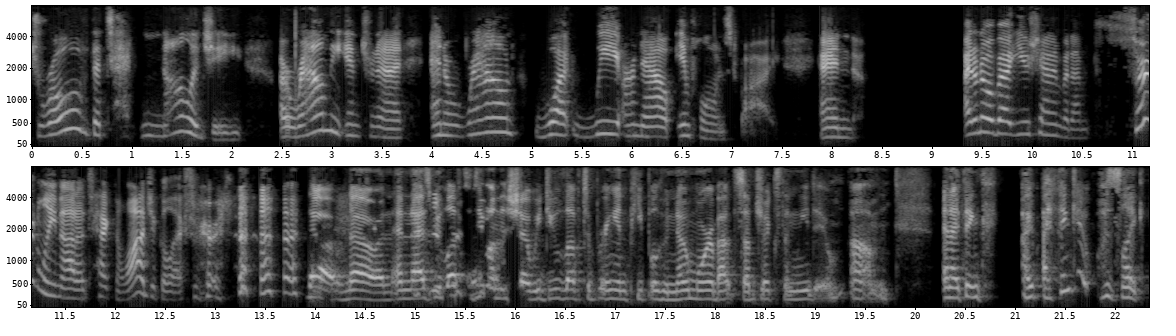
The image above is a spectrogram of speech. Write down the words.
drove the technology around the internet and around what we are now influenced by. And I don't know about you, Shannon, but I'm certainly not a technological expert. no, no. And, and as we love to do on the show, we do love to bring in people who know more about subjects than we do. Um, and I think, I, I think it was like,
